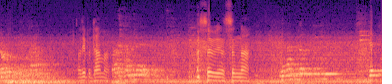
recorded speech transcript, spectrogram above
नवदीप Навадипа Дама प्राचीन है особенно ценна. यहाँ तक कि यदि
